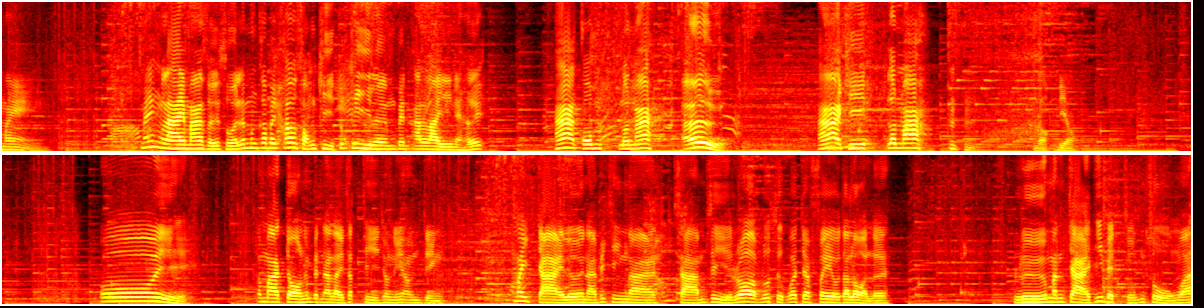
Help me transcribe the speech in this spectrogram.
แม่งแม่งลายมาสวยๆ แล้วมึงก็ไปเข้าสองขีดทุกทีเลย มึงเป็นอะไรเนี่ยเฮ้ยห้ากลมหล่นมา เออห้าขีดหล่นมา ดอกเดียว โอ้ยถ้ามาจองนี่เป็นอะไรสักทีช่วงนี้เอาจริง ไม่จ่ายเลยนะพี่คิงมา3 4 รอบรู้สึกว่าจะเฟลตลอดเลย หรือมันจ่ายที่เบ็ดสูงสูงๆวะ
